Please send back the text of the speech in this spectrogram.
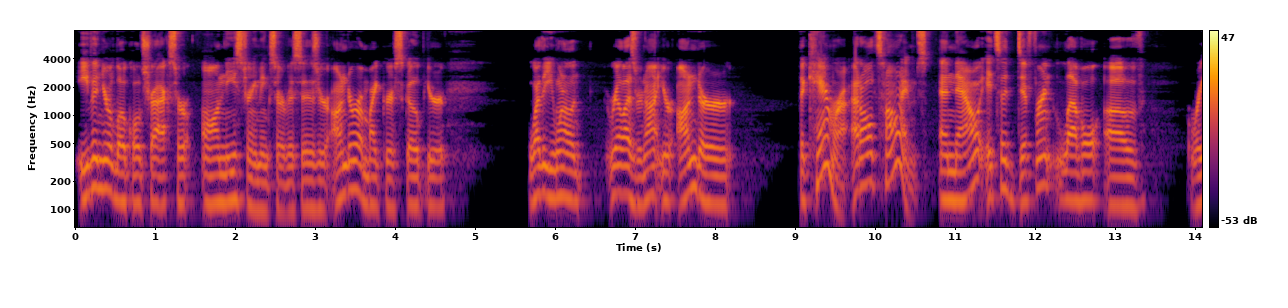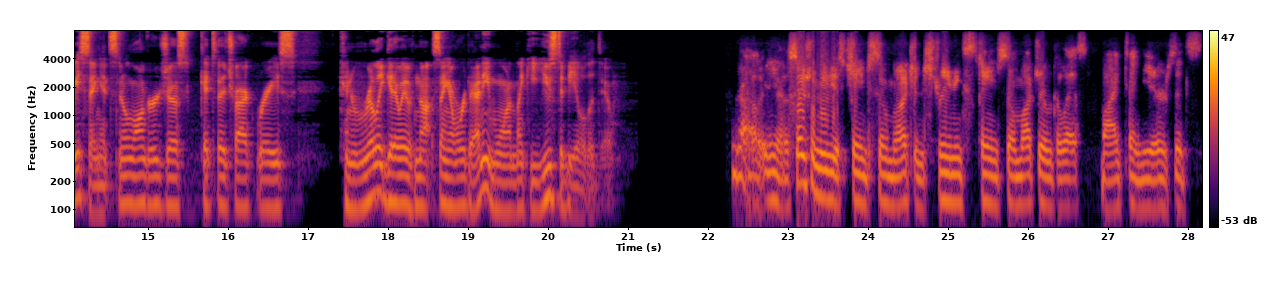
Even your local tracks are on these streaming services. You're under a microscope. You're, whether you want to realize or not, you're under the camera at all times. And now it's a different level of racing. It's no longer just get to the track, race, can really get away with not saying a word to anyone like you used to be able to do. No, you know, social media has changed so much and streaming's changed so much over the last five, ten years. It's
